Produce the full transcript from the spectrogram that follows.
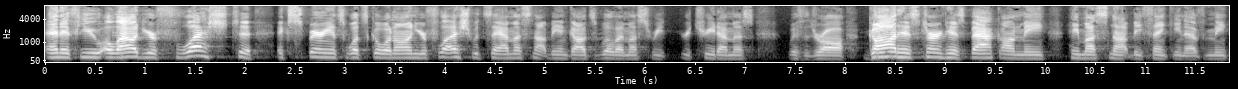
And if you allowed your flesh to experience what's going on, your flesh would say, I must not be in God's will. I must re- retreat. I must withdraw. God has turned his back on me. He must not be thinking of me.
